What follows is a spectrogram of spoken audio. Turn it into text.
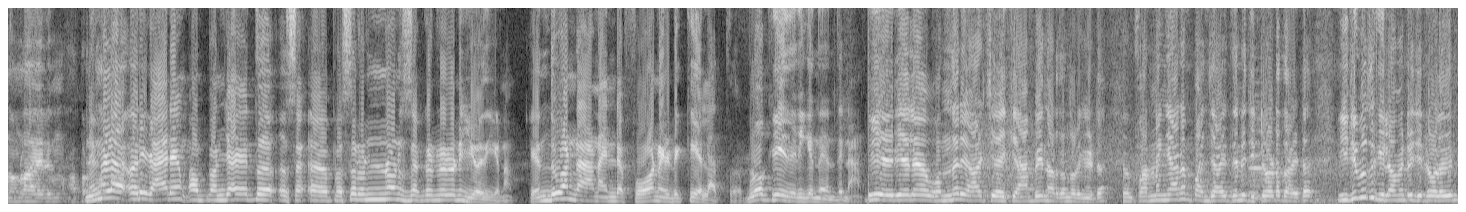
നമ്മളായാലും നിങ്ങൾ ഒരു കാര്യം പഞ്ചായത്ത് പ്രസിഡന്റിനോടും സെക്രട്ടറിയോടും ചോദിക്കണം. എന്തുകൊണ്ടാണ് എന്റെ ഫോൺ എടുക്കുകയില്ലാത്തത്? ബ്ലോക്ക് ചെയ്തിരിക്കുന്നത് എന്തിനാണ്? ഈ ഏരിയയിൽ ഒന്നര ആഴ്ചയായി ക്യാമ്പയിൻ നടത്താൻ തുടങ്ങിയിട്ട് ഭരണങ്ങാനം പഞ്ചായത്തിന്റെ ചുറ്റുവട്ടത്തായിട്ട് ഇരുപത് കിലോമീറ്റർ ചുറ്റുവട്ടത്തിൽ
